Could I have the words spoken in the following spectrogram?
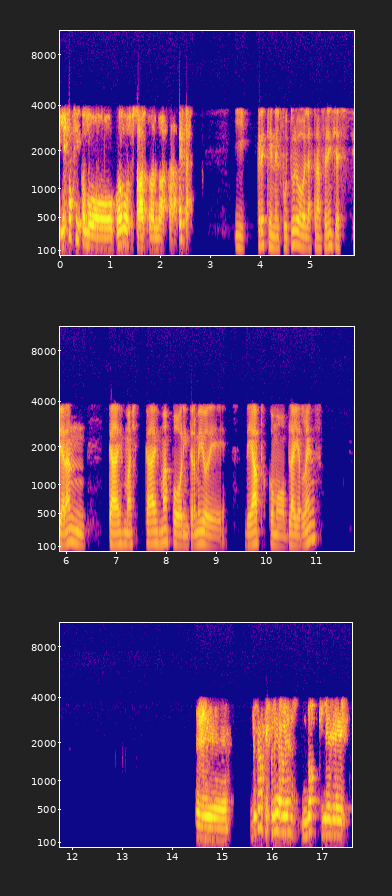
y es así como, como hemos estado actuando hasta la fecha. ¿Y crees que en el futuro las transferencias se harán cada vez más, cada vez más por intermedio de, de apps como Player Lens? Eh, yo creo que Player Lens no quiere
